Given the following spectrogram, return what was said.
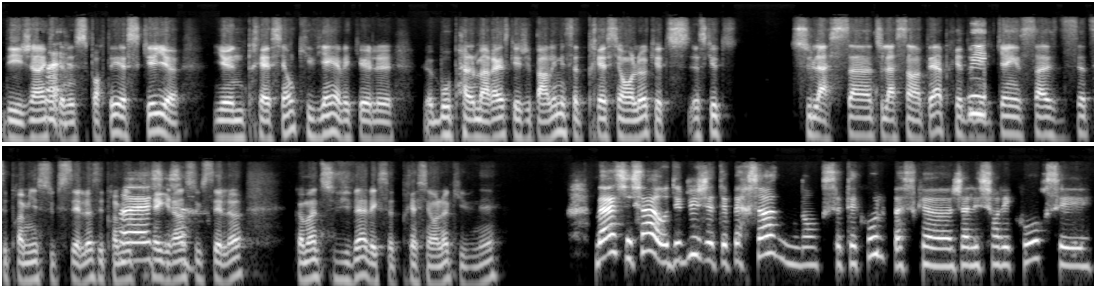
des gens qui t'avaient supporté. Est-ce qu'il y a, il y a une pression qui vient avec euh, le, beau palmarès que j'ai parlé, mais cette pression-là, est-ce que tu, la sens, tu la sentais après 2015, 16, 17, ces premiers succès-là, ces premiers très grands succès-là? Comment tu vivais avec cette pression-là qui venait? Ben, c'est ça. Au début, j'étais personne, donc c'était cool parce que j'allais sur les courses et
